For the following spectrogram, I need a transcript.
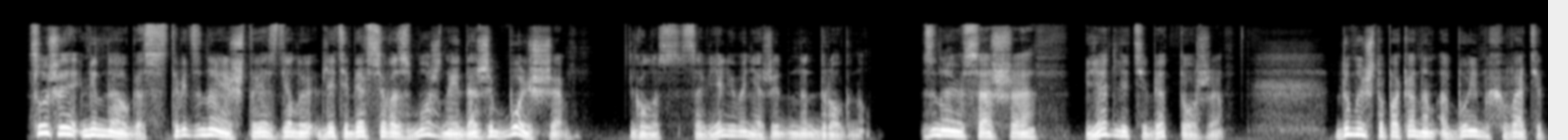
— Слушай, Минаугас, ты ведь знаешь, что я сделаю для тебя все возможное и даже больше. Голос Савельева неожиданно дрогнул. — Знаю, Саша, я для тебя тоже. Думаю, что пока нам обоим хватит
